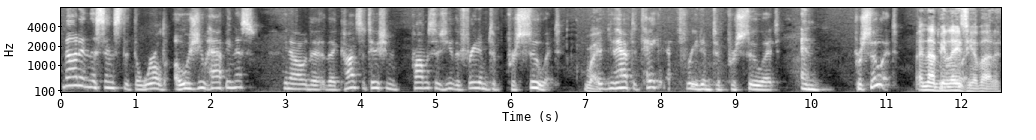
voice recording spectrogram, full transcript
not in the sense that the world owes you happiness. You know, the, the Constitution promises you the freedom to pursue it. Right. But you have to take that freedom to pursue it and pursue it. And not be lazy it. about it.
